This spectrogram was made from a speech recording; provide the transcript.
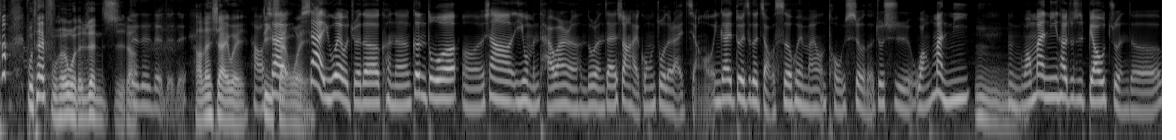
不太符合我的认知了。对对对对对。好，那下一位，好，第三位，下一位，我觉得可能更多呃，像以我们台湾人很多人在上海工作的来讲哦，应该对这个角色会蛮有投射的，就是王曼妮。嗯嗯，王曼妮她就是标准的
